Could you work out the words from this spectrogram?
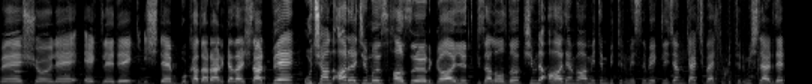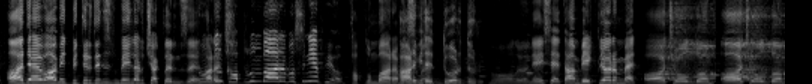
ve şöyle ekledik. İşte bu kadar arkadaşlar ve uçan aracımız hazır. Gayet güzel oldu. Şimdi Adem ve Ahmet'in bitirmesini bekleyeceğim. Gerçi belki bitirmişlerdir. Adem, Ahmet bitirdiniz mi beyler uçaklarınızı? Dur Araç dur kaplumbağa arabasını yapıyorum. kaplumbağa arabası Harbi mı? de dur dur. Ne oluyor? Neyse tamam bekliyorum ben. Ağaç oldum. Ağaç oldum.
